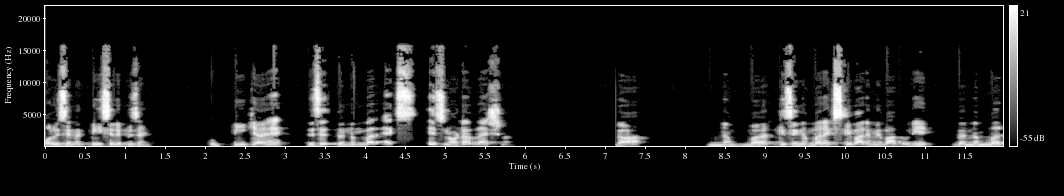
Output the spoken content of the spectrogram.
और इसे मैं पी से रिप्रेजेंट तो पी क्या है? This is the number x is not a rational the number, किसी नंबर एक्स के बारे में बात हो रही है? The number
